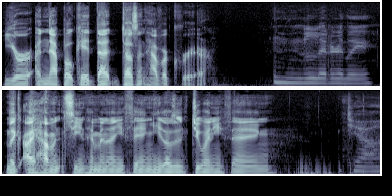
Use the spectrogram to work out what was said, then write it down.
you're a nepo kid that doesn't have a career. Mm, Literally. Like, I haven't seen him in anything. He doesn't do anything. Yeah.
